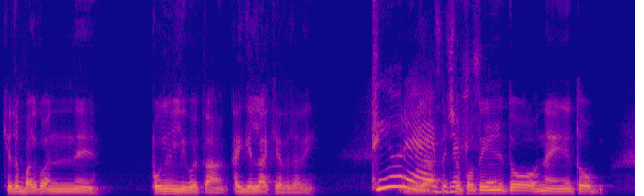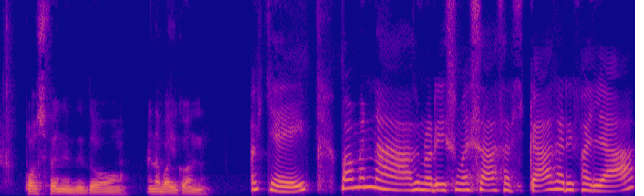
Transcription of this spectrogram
Και το μπαλκόνι είναι Πολύ λίγο τα καγκελάκια δηλαδή. Τι ωραία έμπνευση. Οπότε είναι το, ναι, είναι το πώς φαίνεται το, ένα μπαλκόνι. OK. Okay. Πάμε να γνωρίσουμε εσάς αρχικά, Γαρυφαλλιά.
